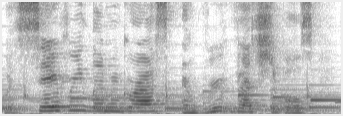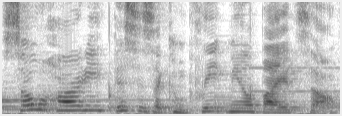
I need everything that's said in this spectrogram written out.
with savory lemongrass and root vegetables. So hearty, this is a complete meal by itself.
